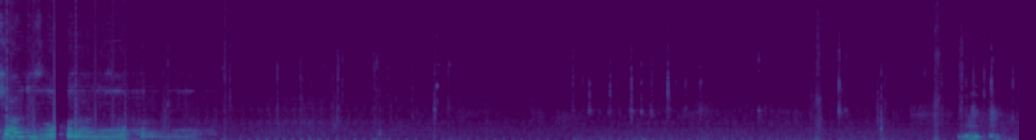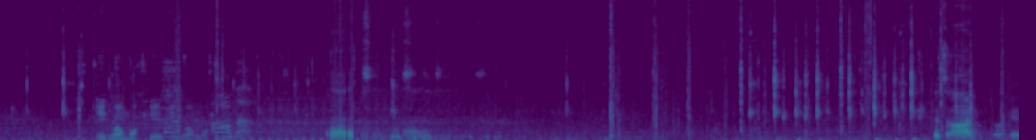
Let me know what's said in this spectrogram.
Shark is not better than you. Better than you. Hmm? Need one more fuse. Need one more. Armor. But it's a That's odd. Okay.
